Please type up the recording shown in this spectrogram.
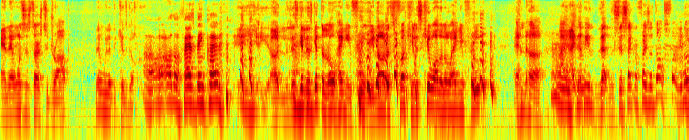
and then once it starts to drop, then we let the kids go. uh, all the fast bank cut uh, let's get let's get the low hanging fruit. You know, let's fucking let's kill all the low hanging fruit. And uh, I, I, I think that it's just sacrifice adults. Fuck, you know,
